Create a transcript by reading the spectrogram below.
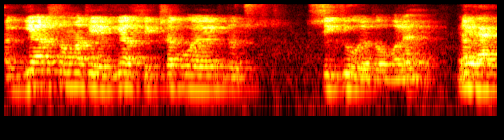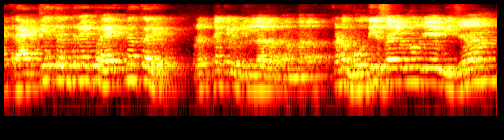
અગિયારસો માંથી અગિયાર શિક્ષકોએ શીખ્યું હોય તો ભલે. તંત્ર એ. પ્રયત્ન કર્યો. પ્રયત્ન કર્યો જિલ્લા. કારણ મોદી સાહેબનું જે વિઝન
